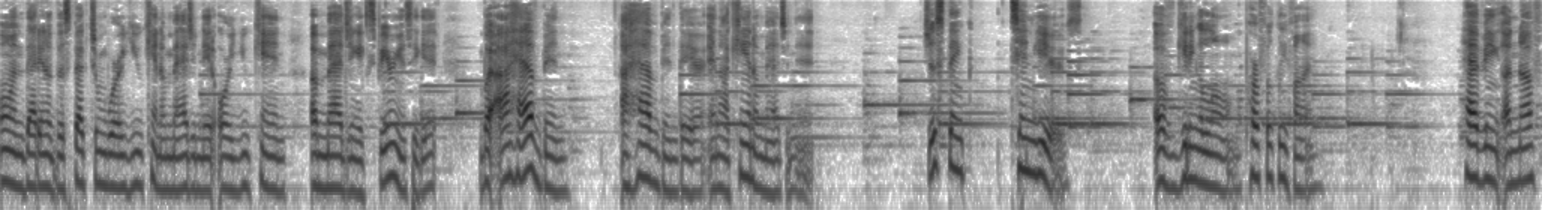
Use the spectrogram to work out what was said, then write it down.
on that end of the spectrum where you can imagine it or you can imagine experiencing it. But I have been, I have been there and I can imagine it. Just think 10 years of getting along perfectly fine. Having enough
